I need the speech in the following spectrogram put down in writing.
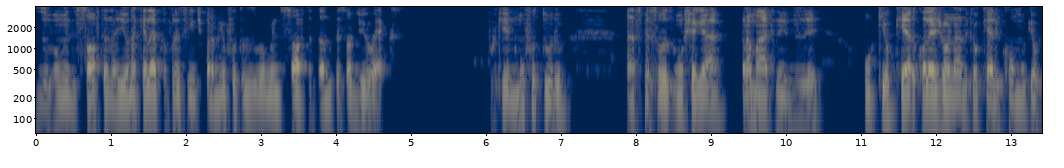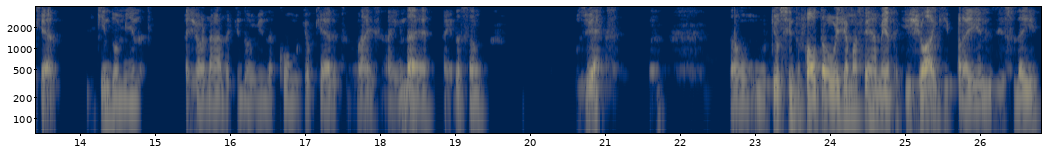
desenvolvimento de software, né? E eu naquela época falei o seguinte, para mim o futuro do desenvolvimento de software está no pessoal de UX. Porque no futuro as pessoas vão chegar para a máquina e dizer o que eu quero, qual é a jornada que eu quero e como que eu quero. E quem domina a jornada, quem domina como que eu quero e tudo mais, ainda é, ainda são os UX. Né? Então, o que eu sinto falta hoje é uma ferramenta que jogue para eles isso daí,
